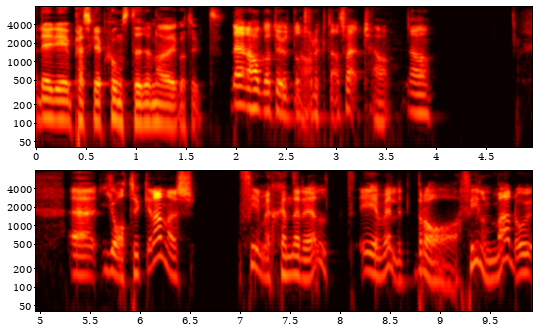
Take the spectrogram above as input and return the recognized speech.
Det, det, preskriptionstiden har ju gått ut. Den har gått ut något Ja. fruktansvärt. Ja. Ja. Eh, Jag tycker annars filmen generellt är väldigt bra filmad och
